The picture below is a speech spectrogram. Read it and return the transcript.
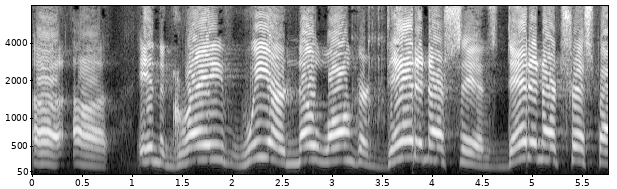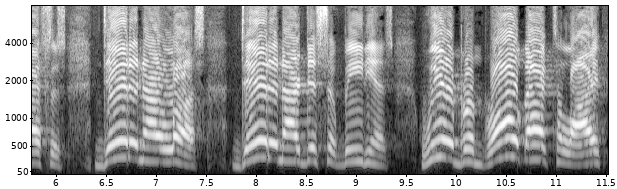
uh, uh, in the grave, we are no longer dead in our sins, dead in our trespasses, dead in our lust, dead in our disobedience. We have been brought back to life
